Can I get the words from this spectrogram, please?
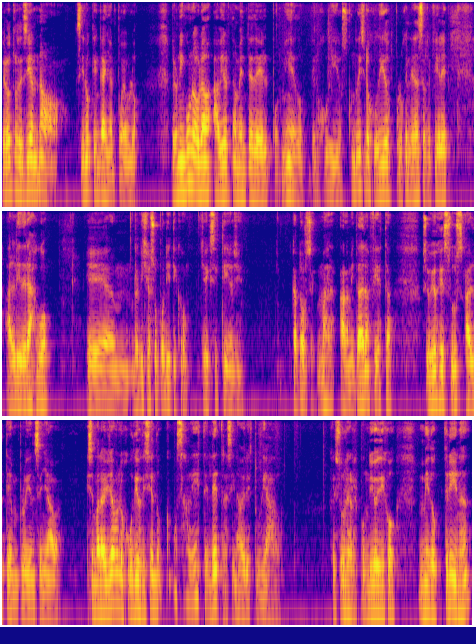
pero otros decían, no, sino que engaña al pueblo. Pero ninguno hablaba abiertamente de él por miedo de los judíos. Cuando dice los judíos, por lo general se refiere al liderazgo eh, religioso político que existía allí. 14. Más a la mitad de la fiesta subió Jesús al templo y enseñaba. Y se maravillaban los judíos diciendo, ¿cómo sabe este letra sin haber estudiado? Jesús le respondió y dijo, mi doctrina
